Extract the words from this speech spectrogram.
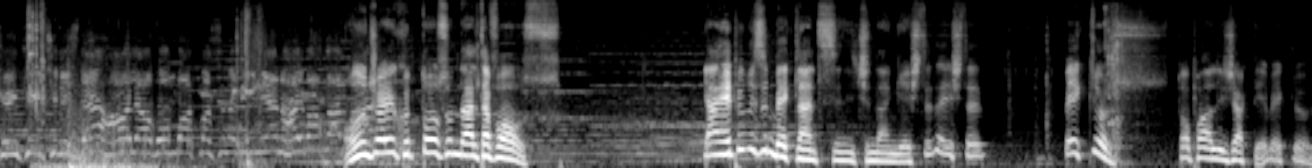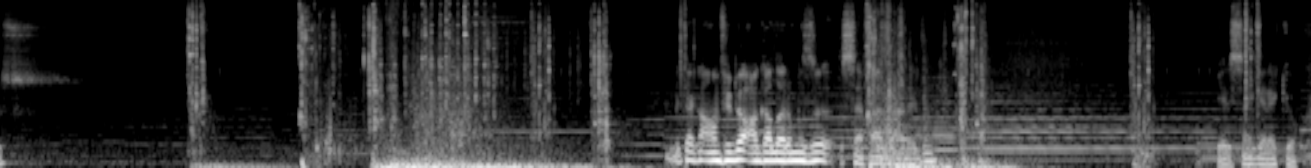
Çünkü içinizde hala bomba atmasını bilmeyen hayvanlar var. 10. ayın kutlu olsun Delta Force. Yani hepimizin beklentisinin içinden geçti de işte bekliyoruz. Toparlayacak diye bekliyoruz. Bir tek amfibi agalarımızı seferber edin. Gerisine gerek yok.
